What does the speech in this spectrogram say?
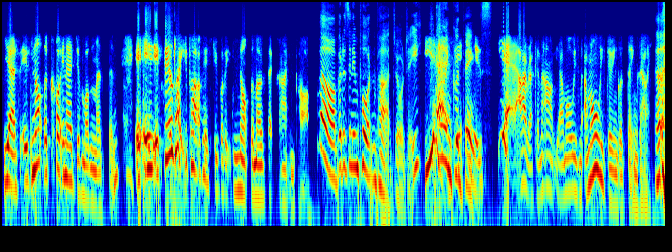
Yes, it's not the cutting edge of modern medicine. It, it, it feels like you're part of history, but it's not the most exciting part. Oh, but it's an important part, Georgie. Yeah, Doing good it things. is. Yeah, I reckon. Oh, yeah, I'm always, I'm always doing good things, Ali.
